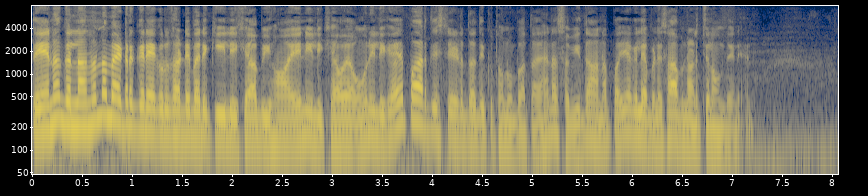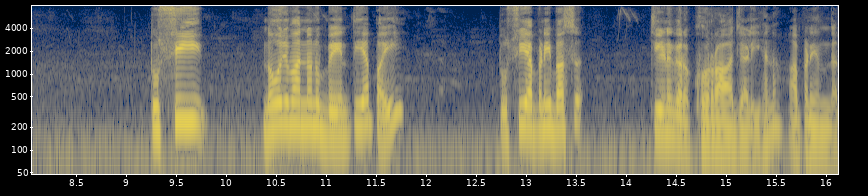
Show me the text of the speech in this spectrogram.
ਤੇ ਇਹਨਾਂ ਗੱਲਾਂ ਦਾ ਨਾ ਮੈਟਰ ਕਰਿਆ ਕਰੋ ਸਾਡੇ ਬਾਰੇ, ਕੀ ਲਿਖਿਆ, ਵੀ ਹਾਂ, ਇਹ ਨਹੀਂ ਲਿਖਿਆ ਹੋਇਆ, ਉਹ ਨਹੀਂ ਲਿਖਿਆ। ਇਹ ਭਾਰਤੀ ਸਟੇਟ ਦਾ ਦੇਖੋ, ਤੁਹਾਨੂੰ ਪਤਾ ਹੈ ਨਾ? ਸੰਵਿਧਾਨ ਆ ਭਾਈ ਅਗਲੇ ਆਪਣੇ ਹਿਸਾਬ ਨਾਲ ਚਲਾਉਂਦੇ ਨੇ ਤੁਸੀਂ ਨੌਜਵਾਨਾਂ ਨੂੰ ਬੇਨਤੀ ਆ ਭਾਈ, ਤੁਸੀਂ ਆਪਣੀ ਬਸ ਚੀਣਗ ਰੱਖੋ ਰਾਜ ਵਾਲੀ ਹੈ ਨਾ ਆਪਣੇ ਅੰਦਰ।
